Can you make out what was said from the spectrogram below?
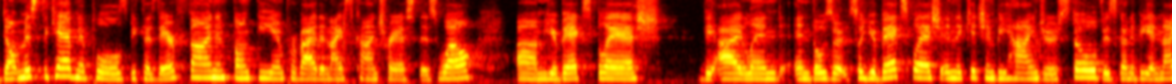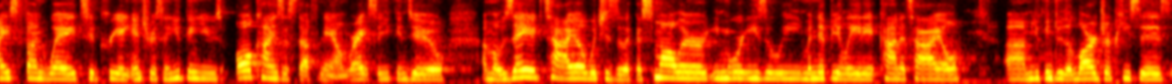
Don't miss the cabinet pulls because they're fun and funky and provide a nice contrast as well. Um, your backsplash the island and those are so your backsplash in the kitchen behind your stove is going to be a nice fun way to create interest. And you can use all kinds of stuff now right? So you can do a mosaic tile which is like a smaller more easily manipulated kind of tile. Um, you can do the larger pieces.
